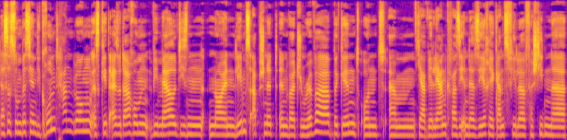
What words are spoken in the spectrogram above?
Das ist so ein bisschen die Grundhandlung. Es geht also darum, wie Mel diesen neuen Lebensabschnitt in Virgin River beginnt und ähm, ja, wir lernen quasi in der Serie ganz viele verschiedene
